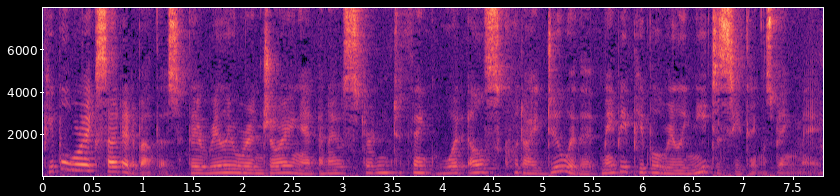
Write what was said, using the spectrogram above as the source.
people were excited about this. They really were enjoying it, and I was starting to think, what else could I do with it? Maybe people really need to see things being made.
